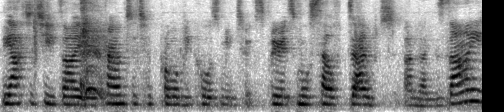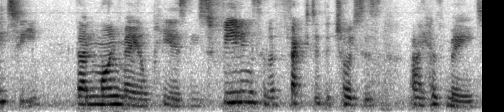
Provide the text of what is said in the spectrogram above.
The attitudes I encountered have probably caused me to experience more self-doubt and anxiety than my male peers. These feelings have affected the choices I have made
